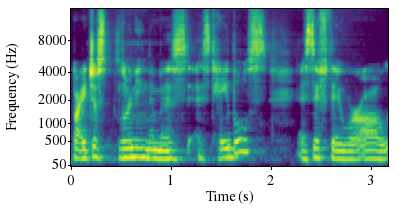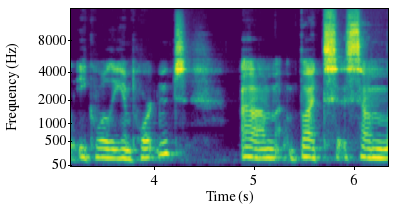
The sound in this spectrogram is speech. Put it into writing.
by just learning them as, as tables, as if they were all equally important. Um, but some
